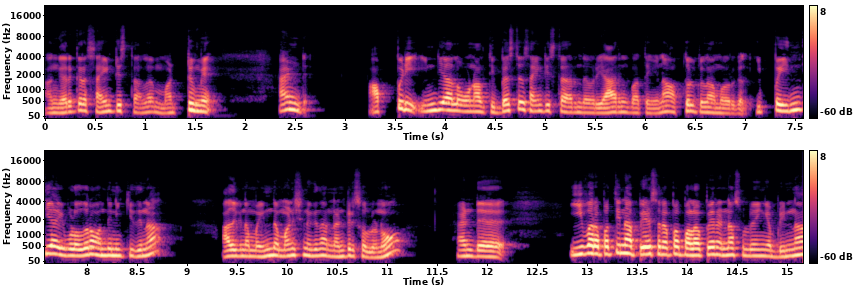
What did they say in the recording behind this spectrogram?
அங்கே இருக்கிற சயின்டிஸ்டால் மட்டுமே. அண்ட் அப்படி இந்தியாவில் ஒன் ஆஃப் தி பெஸ்ட் சயின்டிஸ்ட்டாக இருந்தவர் யாருன்னு பார்த்தீங்கன்னா அப்துல் கலாம் அவர்கள். இப்போ இந்தியா இவ்வளோ தூரம் வந்து நிற்கிதுன்னா அதுக்கு நம்ம இந்த மனுஷனுக்கு தான் நன்றி சொல்லணும். அண்டு இவரை பற்றி நான் பேசுகிறப்ப பல பேர் என்ன சொல்லுவீங்க அப்படின்னா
